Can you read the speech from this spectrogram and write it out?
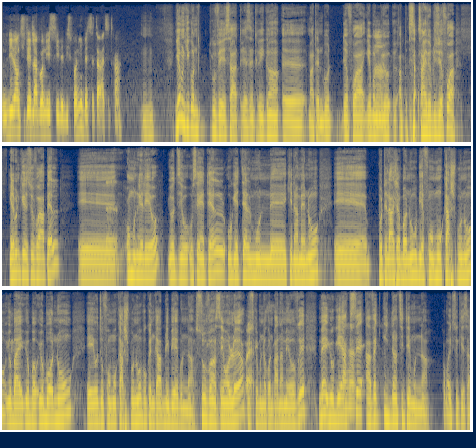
l'identité de l'abonné s'il est disponible, etc. etc. Il y a des gens qui ont trouvé ça très intriguant, euh, Martin Bout. Des fois, a ça, ça arrive plusieurs fois. Il y a des gens qui reçoivent appel, et on moun e, reléo, yo dit ou c'est un tel, ou gen tel moun e, qui dans nous, et porter l'argent pour bon nous, ou bien font mon cash pour nous, yo ba, yo bon nous, et yo e dit font mon cash pour nous pour qu'on capable libérer moun nan. Souvent c'est on leur, parce que moun ne connaît pas nan mais au vrai, mais yo gen uh-huh. accès avec identité moun nan. Comment expliquer ça?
